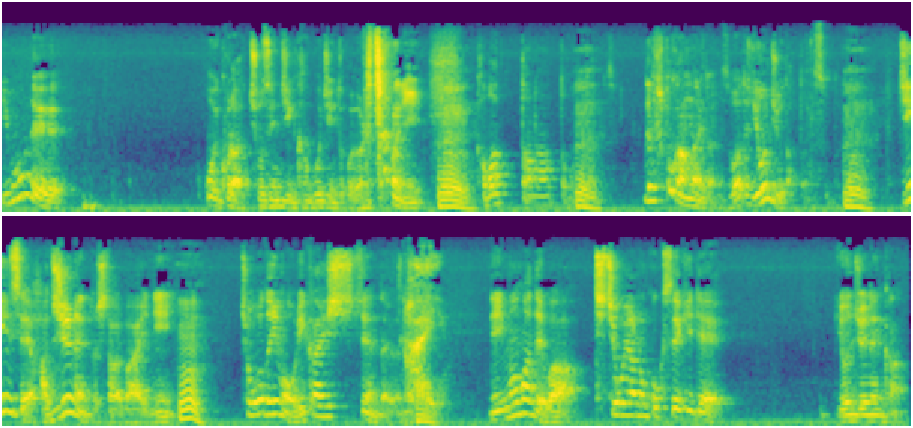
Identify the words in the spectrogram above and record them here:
今までおいこら朝鮮人韓国人とか言われたのに、うん、変わったなと思ったんです、でふと考えたんです。私40だったんです、うん、人生80年とした場合に、うん、ちょうど今折り返し地点だよね、はい、で今までは父親の国籍で40年間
